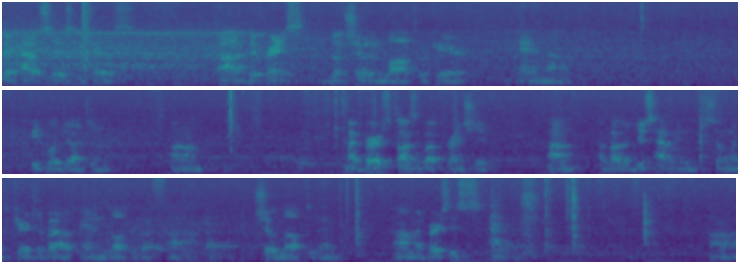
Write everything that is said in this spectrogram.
their houses because uh, their parents don't show them love or care, people them. Um, my verse talks about friendship, um, about just having someone to cares about and love about, uh, show love to them. Uh, my verses, uh,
